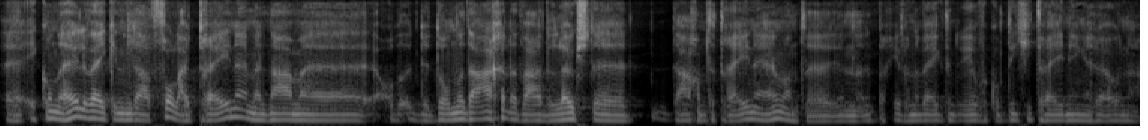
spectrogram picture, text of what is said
eh, ik kon de hele week inderdaad voluit trainen. En met name eh, op de donderdagen, dat waren de leukste dagen om te trainen. Hè, want eh, in het begin van de week doe je heel veel competitietraining en zo. Nou,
